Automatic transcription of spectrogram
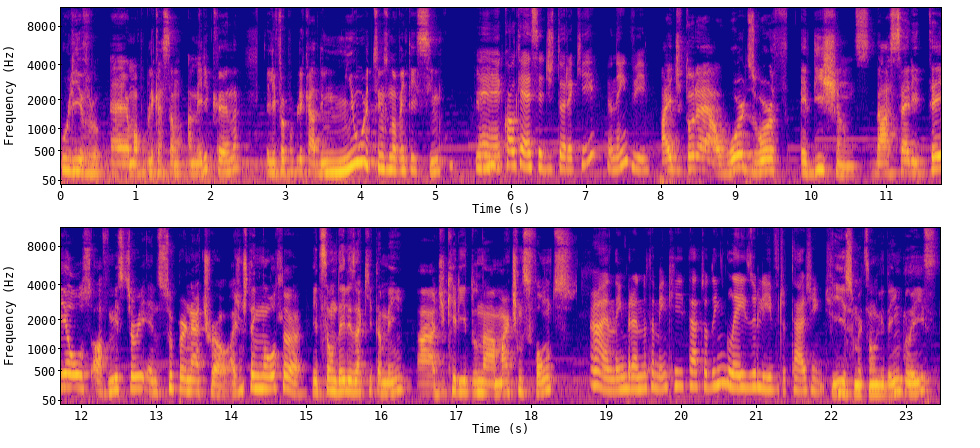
O livro é uma publicação americana. Ele foi publicado em 1895. É, qual que é essa editora aqui? Eu nem vi. A editora é a Wordsworth Editions, da série Tales of Mystery and Supernatural. A gente tem uma outra edição deles aqui também, adquirido na Martins Fontes. Ah, lembrando também que tá todo em inglês o livro, tá, gente? Isso, uma edição lida em inglês.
